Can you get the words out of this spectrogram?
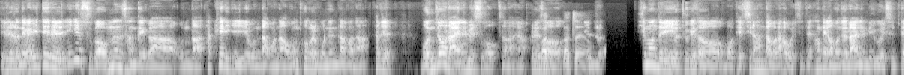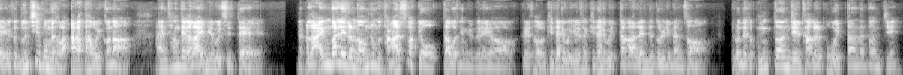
예를 들어 내가 1대1을 이길 수가 없는 상대가 온다. 탑 캐릭이 온다거나 원컴을 못 낸다거나 사실 먼저 라인을 밀 수가 없잖아요. 그래서 맞- 맞아요. 예를 들어 팀원들이 이쪽에서 뭐 대치를 한다거나 하고 있을 때 상대가 먼저 라인을 밀고 있을 때 여기서 눈치 보면서 왔다 갔다 하고 있거나 아니면 상대가 라인 밀고 있을 때 약간 라인 관리를 어느 정도 당할 수밖에 없다고 생각을 해요. 그래서 기다리고 여기서 기다리고 있다가 렌즈 돌리면서 이런 데서 궁 던질 각을 보고 있다든지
